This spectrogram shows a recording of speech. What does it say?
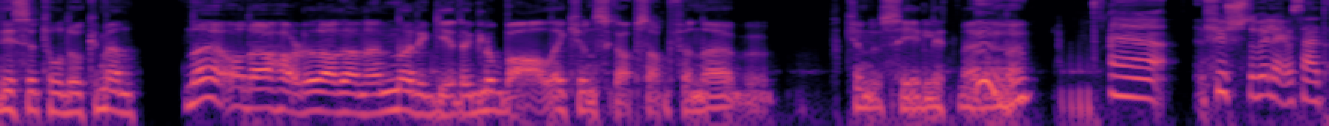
disse to dokumentene, og da har du da denne Norge i det globale kunnskapssamfunnet. Kunne du si litt mer om det? Uh, først så vil jeg jo si at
